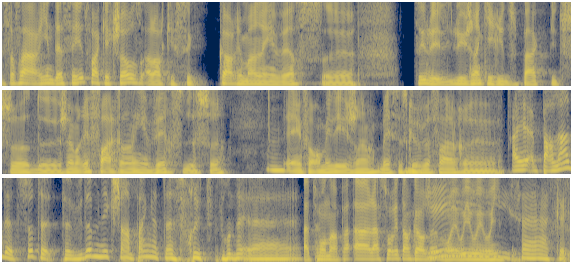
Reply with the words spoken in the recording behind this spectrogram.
Ça sert à rien d'essayer de faire quelque chose alors que c'est carrément l'inverse. Euh, tu sais, les, les gens qui rient du pack puis tout ça, j'aimerais faire l'inverse de ça. Mm. Et informer les gens. Ben, c'est ce que je vais faire. euh, Hey, parlant de ça, t'as t'as vu Dominique Champagne à la soirée tout le monde. euh, à tout le monde en parle. Ah, la soirée est encore jeune. Oui, oui, oui, oui. Ça accueille.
